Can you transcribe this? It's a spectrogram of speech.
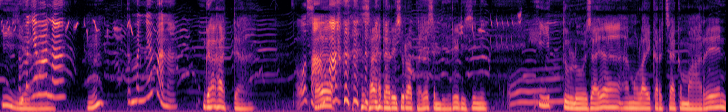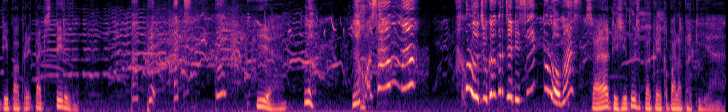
Iya. temennya mana Hmm? temennya mana Nggak ada. oh sama Saya, saya dari Surabaya sendiri di sini. Oh, Itu loh saya mulai kerja kemarin di pabrik tekstil. Pabrik tekstil. Iya, Lah kok sama? Aku lo juga kerja di situ loh, Mas. saya di situ sebagai kepala bagian.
